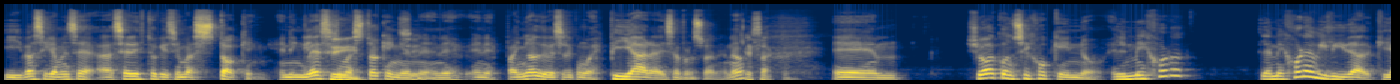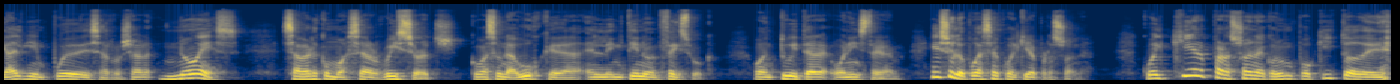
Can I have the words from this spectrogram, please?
y básicamente hacer esto que se llama stalking. En inglés Sí, se llama stalking, en, en- en español debe ser como espiar a esa persona, ¿no? Exacto. Eh, yo aconsejo que no. El mejor, la mejor habilidad que alguien puede desarrollar no es saber cómo hacer research, cómo hacer una búsqueda en LinkedIn o en Facebook, o en Twitter o en Instagram. Eso lo puede hacer cualquier persona. Cualquier persona con un poquito de,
